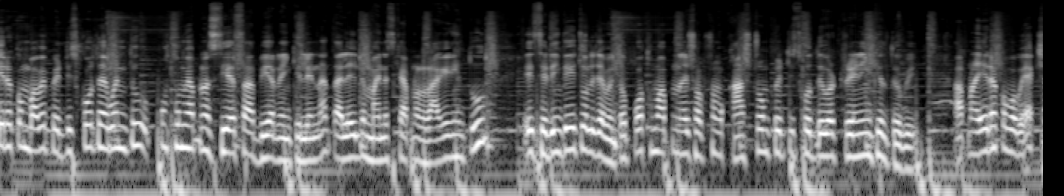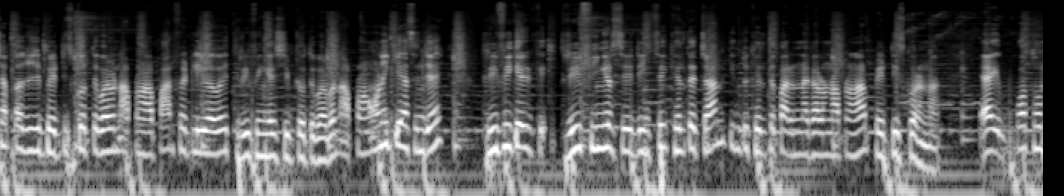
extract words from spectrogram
এরকমভাবে প্র্যাকটিস করতে হবে কিন্তু প্রথমে আপনার সিএসআর বিয়ার র্যাঙ্ক খেলেন না, তাহলে কিন্তু মাইনাসকে আপনার আগে কিন্তু এই সেটিং থেকে চলে যাবেন। তো প্রথম আপনার সবসময় কাস্টম প্র্যাকটিস করতে হবে ট্রেনিং খেলতে হবে। আপনার এরকমভাবে এক সপ্তাহ যদি প্র্যাকটিস করতে পারবেন আপনারা পারফেক্টলিভাবে থ্রি ফিঙ্গার শিফট হতে পারবেন। আপনারা অনেকেই আছেন যে থ্রি ফিঙ্গার থ্রি ফিঙ্গার সেটিংসে খেলতে চান, কিন্তু খেলতে পারেন না, কারণ আপনারা প্র্যাকটিস করেন না। এক প্রথম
